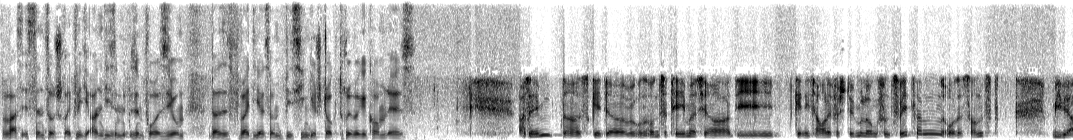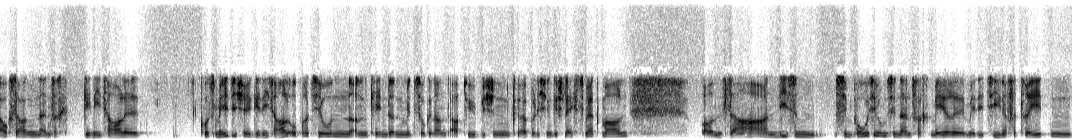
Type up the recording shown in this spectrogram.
was ist denn so schrecklich an diesem Symposium, dass es bei dir so ein bisschen gestockt rübergekommen ist? Also eben, das geht ja, unser Thema ist ja die genitale Verstümmelung von Zwittern oder sonst, wie wir auch sagen, einfach genitale kosmetische Genitaloperationen an Kindern mit sogenannten atypischen körperlichen Geschlechtsmerkmalen. Und da an diesem Symposium sind einfach mehrere Mediziner vertreten,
